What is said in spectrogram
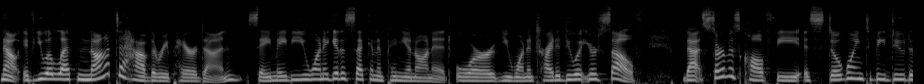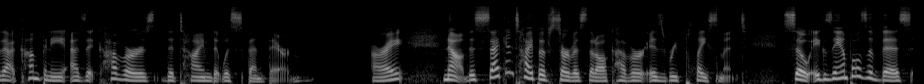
Now, if you elect not to have the repair done, say maybe you want to get a second opinion on it or you want to try to do it yourself, that service call fee is still going to be due to that company as it covers the time that was spent there. All right. Now, the second type of service that I'll cover is replacement. So, examples of this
